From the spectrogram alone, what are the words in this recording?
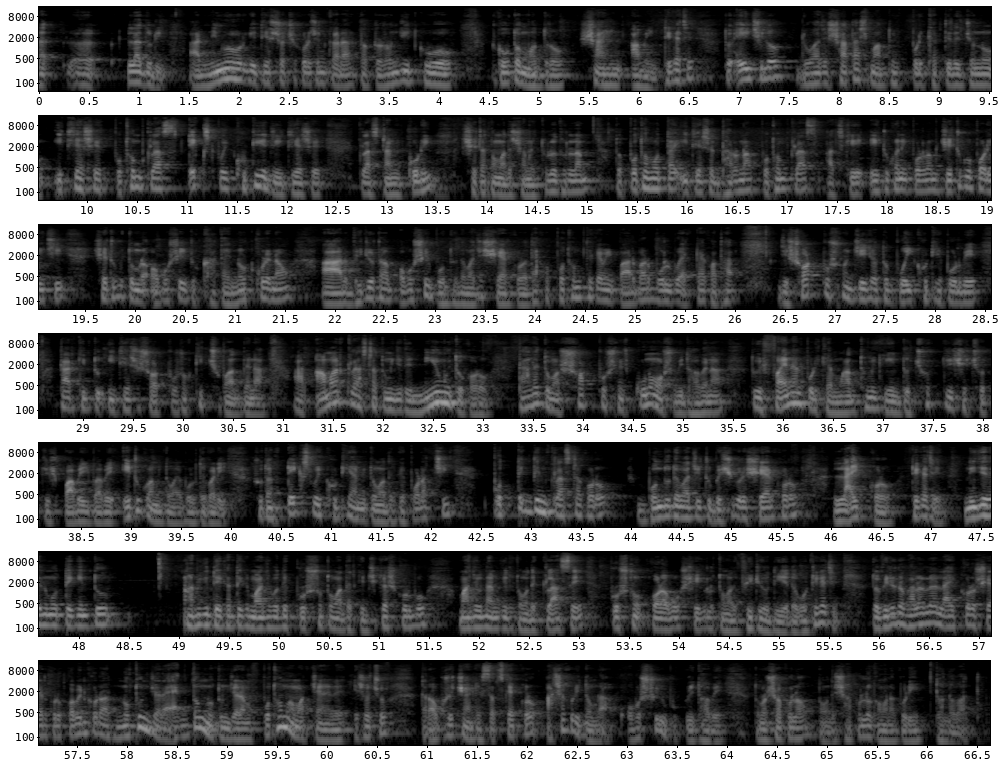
লাদুরি। আর নিম্নবর্গের ইতিহাস চর্চা করেছেন কারা? ডক্টর রঞ্জিত গুহ, গৌতম ভদ্র, শাহিন আমিন, ঠিক আছে? তো এই ছিল দু হাজার সাতাশ মাধ্যমিক পরীক্ষার্থীদের জন্য ইতিহাসের প্রথম ক্লাস টেক্সট বই খুঁটিয়ে যে ইতিহাসের ক্লাসটা আমি করি, সেটা তোমাদের সামনে তুলে ধরলাম। তো প্রথম অধ্যায়, ইতিহাসের ধারণা, প্রথম ক্লাস। আজকে এইটুকানি পড়লাম, যেটুকু পড়েছি, সেটুকু তোমরা অবশ্যই একটু খাতায় নোট করে নাও। আর ভিডিওটা অবশ্যই বন্ধুদের মাঝে শেয়ার করো দেখো। প্রথম থেকে আমি বারবার বলব একটা কথা, যে শর্ট প্রশ্ন যে যত বই খুঁটিয়ে পড়বে, তার কিন্তু ইতিহাসের শর্ট প্রশ্ন কিচ্ছু বাঁধবে না। আর আমার ক্লাসটা তুমি যদি নিয়মিত করো, তাহলে তোমার সব প্রশ্নের কোনো অসুবিধা হবে না। তুমি ফাইনাল পরীক্ষার মাধ্যমে কিন্তু ছত্রিশে ছত্রিশ পাবেই পাবে, এটুকু আমি তোমায় বলতে পারি। সুতরাং টেক্সট বই খুঁটিয়ে আমি তোমাদেরকে পড়াচ্ছি। প্রত্যেক দিন ক্লাসটা করো, বন্ধুদের মাঝে একটু বেশি করে শেয়ার করো লাইক করো, ঠিক আছে? নিজেদের মধ্যে কিন্তু আমি কিন্তু এখান থেকে মাঝে মধ্যে প্রশ্ন তোমাদেরকে জিজ্ঞাসা করব, মাঝে মধ্যে আমি কিন্তু তোমাদের ক্লাসে প্রশ্ন করাবো, সেগুলো তোমাদের ভিডিও দিয়ে দেবো, ঠিক আছে? তো ভিডিওটা ভালো লাগলে লাইক করো শেয়ার করো কমেন্ট করো, আর নতুন যারা, একদম নতুন যারা প্রথম আমার চ্যানেলে এসেছ, তারা অবশ্যই চ্যানেলটা সাবস্ক্রাইব করো। আশা করি তোমরা অবশ্যই উপকৃত হবে। তোমরা সফল হও, তোমাদের সাফল্য কামনা করি। ধন্যবাদ।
